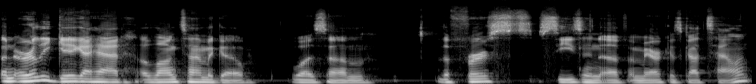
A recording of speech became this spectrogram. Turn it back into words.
An early gig I had a long time ago was um, the first season of America's Got Talent.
